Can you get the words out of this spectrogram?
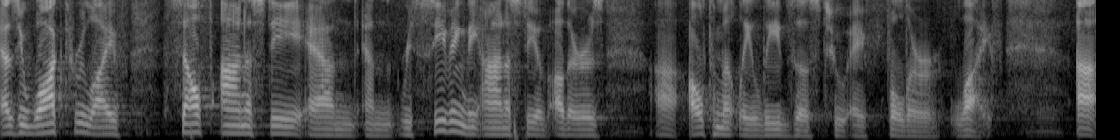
as you walk through life, self honesty and, and receiving the honesty of others uh, ultimately leads us to a fuller life. Uh,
